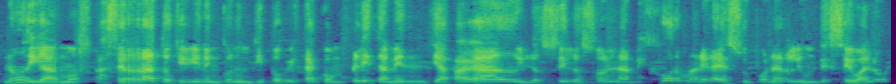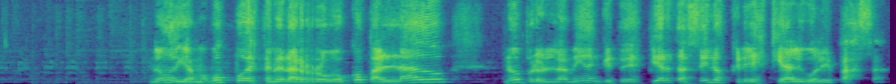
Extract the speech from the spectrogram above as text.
¿no? Digamos, hace rato que vienen con un tipo que está completamente apagado y los celos son la mejor manera de suponerle un deseo al otro. ¿No? Digamos, vos podés tener a Robocop al lado, ¿no? Pero en la medida en que te despiertas celos, crees que algo le pasa.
